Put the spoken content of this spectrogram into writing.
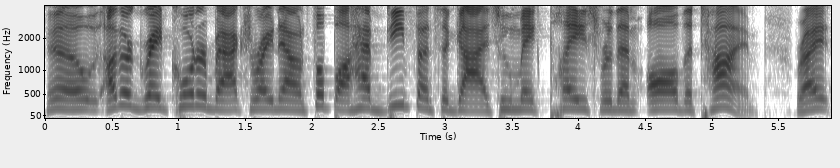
you know, other great quarterbacks right now in football have defensive guys who make plays for them all the time, right?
